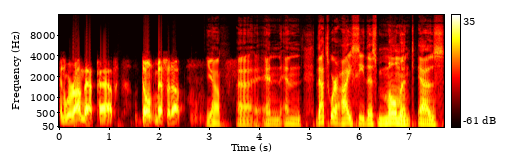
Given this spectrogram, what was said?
And we're on that path. Don't mess it up. Yeah, uh, and and that's where I see this moment as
